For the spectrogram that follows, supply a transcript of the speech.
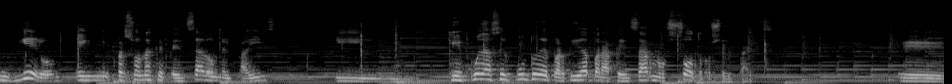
hubieron en personas que pensaron el país y que pueda ser punto de partida para pensar nosotros el país. Eh,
